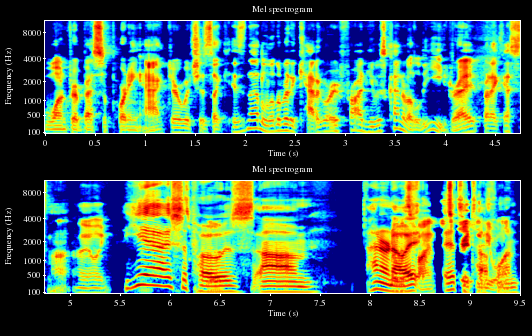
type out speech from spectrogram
won for best supporting actor, which is like, isn't that a little bit of category fraud? He was kind of a lead, right? But I guess not. I mean, like, yeah, I suppose. Um, I don't know. it's It. It's it's a great that he tough won. one.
